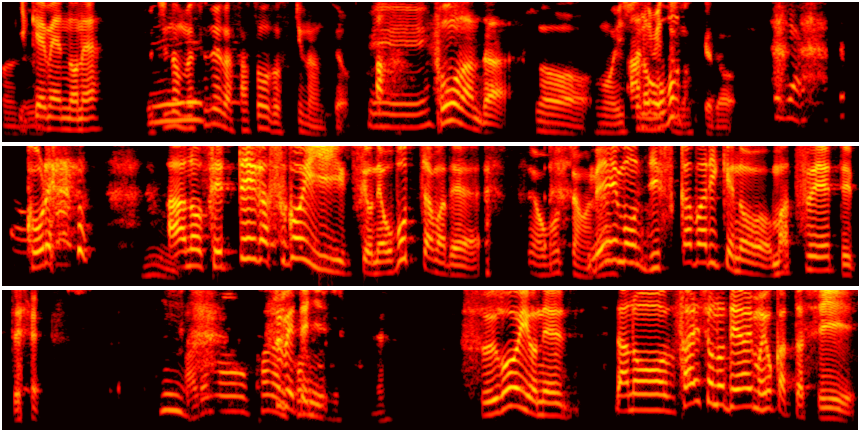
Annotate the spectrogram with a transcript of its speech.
イケメンのね。うちの娘がサソード好きなんですよ。へえそうなんだ。そう、もう一緒に見てますけど。これ、うんあの、設定がすごいですよね。お坊ちゃまで。ね、お坊ちゃんはね。名門ディスカバリ家の末裔って言って、うんあれもかなり全てにすごいよね。あの、最初の出会いも良かったし、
